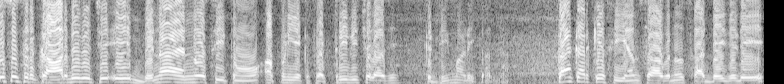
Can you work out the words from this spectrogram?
ਉਸ ਸਰਕਾਰ ਦੇ ਵਿੱਚ ਇਹ ਬਿਨਾਂ ਐਨਓਸੀ ਤੋਂ ਆਪਣੀ ਇੱਕ ਫੈਕਟਰੀ ਵੀ ਚਲਾ ਜੇ। ਕਿੱਡੀ ਮਾੜੀ ਗੱਲ ਆ। ਤਾਂ ਕਰਕੇ ਸੀਐਮ ਸਾਹਿਬ ਨੂੰ ਸਾਡੇ ਜਿਹੜੇ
